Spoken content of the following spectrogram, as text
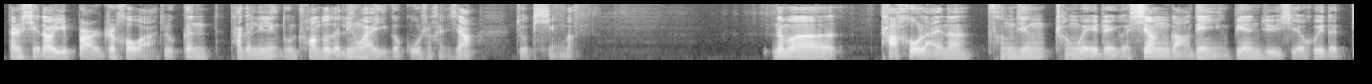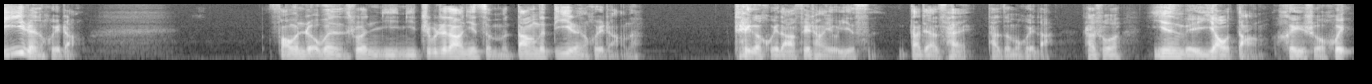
但是写到一半之后啊，就跟他跟林岭东创作的另外一个故事很像，就停了。那么他后来呢，曾经成为这个香港电影编剧协会的第一任会长。访问者问说：“你你知不知道你怎么当的第一任会长呢？”这个回答非常有意思，大家猜他怎么回答？他说：“因为要挡黑社会，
